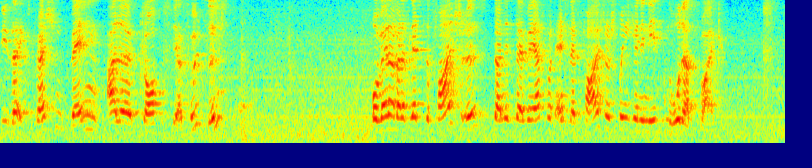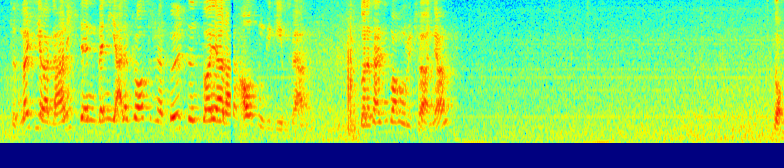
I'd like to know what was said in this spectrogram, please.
dieser Expression, wenn alle Clauses hier erfüllt sind. Und wenn aber das letzte falsch ist, dann ist der Wert von Endlet falsch, dann springe ich in den nächsten Ruderzweig. Das möchte ich aber gar nicht, denn wenn hier alle Clauses schon erfüllt sind, soll ja nach außen gegeben werden. So, das heißt, ich brauche einen Return, ja? So,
